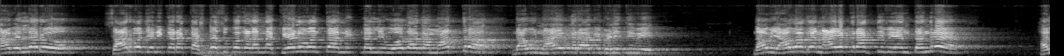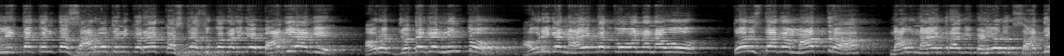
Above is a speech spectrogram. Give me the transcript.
ನಾವೆಲ್ಲರೂ ಸಾರ್ವಜನಿಕರ ಕಷ್ಟ ಸುಖಗಳನ್ನ ಕೇಳುವಂತ ನಿಟ್ಟಿನಲ್ಲಿ ಹೋದಾಗ ಮಾತ್ರ ನಾವು ನಾಯಕರಾಗಿ ಬೆಳಿತೀವಿ. ನಾವು ಯಾವಾಗ ನಾಯಕರಾಗ್ತೀವಿ ಅಂತಂದ್ರೆ ಅಲ್ಲಿರ್ತಕ್ಕಂಥ ಸಾರ್ವಜನಿಕರ ಕಷ್ಟ ಸುಖಗಳಿಗೆ ಭಾಗಿಯಾಗಿ ಅವರ ಜೊತೆಗೆ ನಿಂತು ಅವರಿಗೆ ನಾಯಕತ್ವವನ್ನು ನಾವು ತೋರಿಸಿದಾಗ ಮಾತ್ರ ನಾವು ನಾಯಕರಾಗಿ ಬೆಳೆಯೋದಕ್ಕೆ ಸಾಧ್ಯ.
